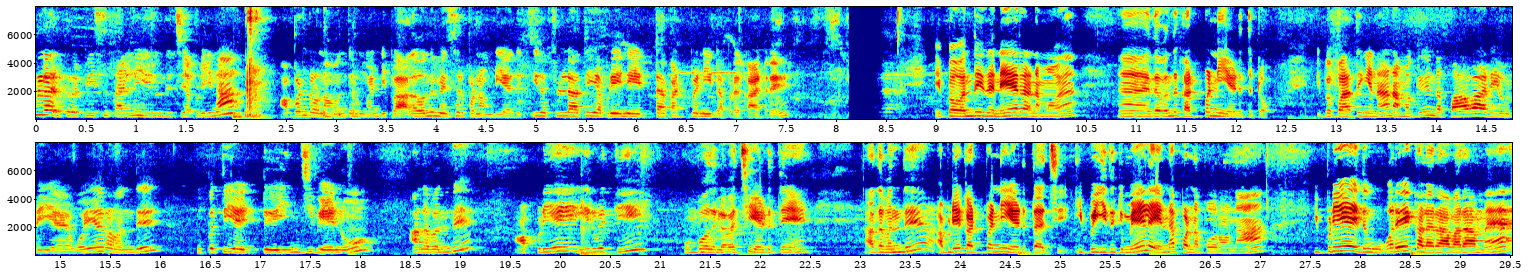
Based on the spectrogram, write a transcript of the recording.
உள்ளே இருக்கிற பீஸு தள்ளி இருந்துச்சு அப்படின்னா அப் அண்ட் டவுனாக வந்துடும் கண்டிப்பாக அதை வந்து மெஷர் பண்ண முடியாது. இதை ஃபுல்லாத்தையும் அப்படியே நெட்டாக கட் பண்ணிவிட்டு அப்புறம் காட்டுறேன். இப்போ வந்து இதை நேராக நம்ம இதை வந்து கட் பண்ணி எடுத்துட்டோம். இப்போ பார்த்தீங்கன்னா நமக்கு இந்த பாவாடையுடைய உயரம் வந்து முப்பத்தி எட்டு இன்ச்சு வேணும். அதை வந்து அப்படியே இருபத்தி ஒம்போதில் வச்சு எடுத்தேன். அதை வந்து அப்படியே கட் பண்ணி எடுத்தாச்சு. இப்போ இதுக்கு மேலே என்ன பண்ண போகிறோன்னா இப்படியே இது ஒரே கலராக வராமல்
